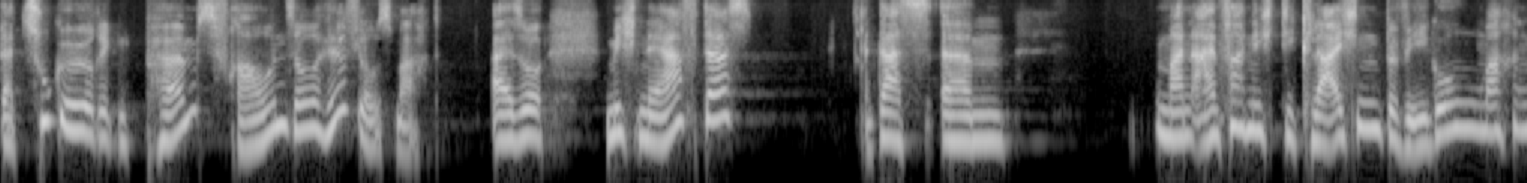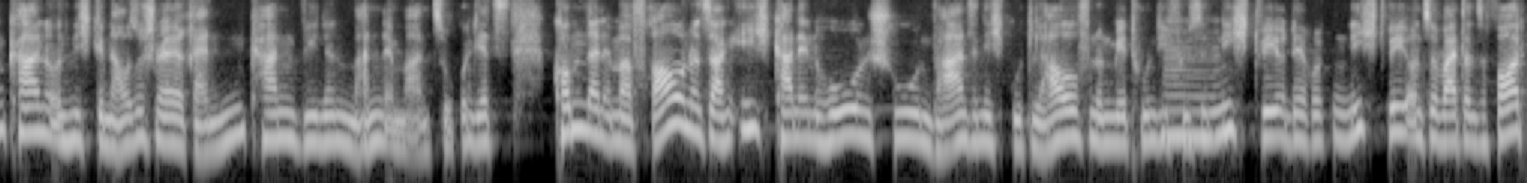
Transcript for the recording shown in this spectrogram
dazugehörigen Perms Frauen so hilflos macht. Also mich nervt das, dass ähm, man einfach nicht die gleichen Bewegungen machen kann und nicht genauso schnell rennen kann wie ein Mann im Anzug. Und jetzt kommen dann immer Frauen und sagen, ich kann in hohen Schuhen wahnsinnig gut laufen und mir tun die Füße mhm. nicht weh und der Rücken nicht weh und so weiter und so fort.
